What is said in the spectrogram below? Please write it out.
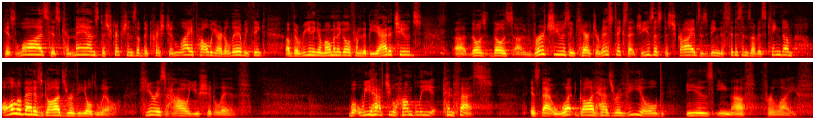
his laws, his commands, descriptions of the Christian life, how we are to live. We think of the reading a moment ago from the Beatitudes, uh, those, those uh, virtues and characteristics that Jesus describes as being the citizens of his kingdom. All of that is God's revealed will. Here is how you should live. What we have to humbly confess is that what God has revealed is enough for life.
